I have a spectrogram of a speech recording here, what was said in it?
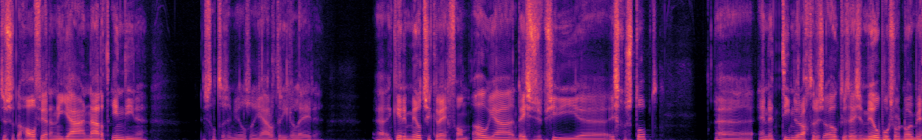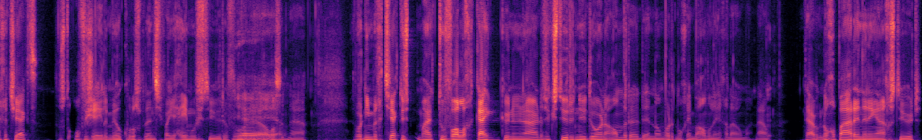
tussen de half jaar en een jaar na dat indienen, dus dat is inmiddels een jaar of drie geleden, eh, een keer een mailtje kreeg van, oh ja, deze subsidie eh, is gestopt. Eh, en het team erachter dus ook, dus deze mailbox wordt nooit meer gecheckt. Dat is de officiële mailcorrespondentie waar je heen moest sturen voor Ja, ja, eh, alles. ja. Nou, het wordt niet meer gecheckt, dus, maar toevallig kijk ik er nu naar. Dus ik stuur het nu door naar anderen en dan wordt het nog in behandeling genomen. Nou, daar heb ik nog een paar herinneringen aan gestuurd.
